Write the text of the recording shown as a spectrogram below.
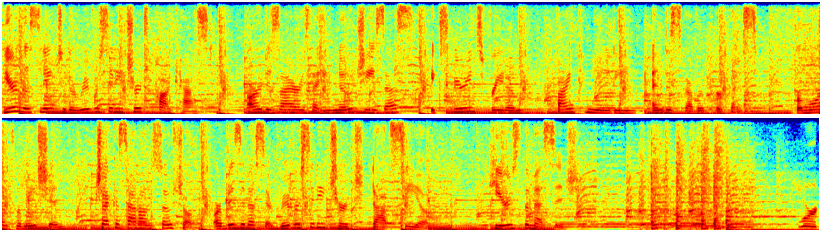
You're listening to the River City Church podcast. Our desire is that you know Jesus, experience freedom, find community, and discover purpose. For more information, check us out on social or visit us at rivercitychurch.co. Here's the message.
